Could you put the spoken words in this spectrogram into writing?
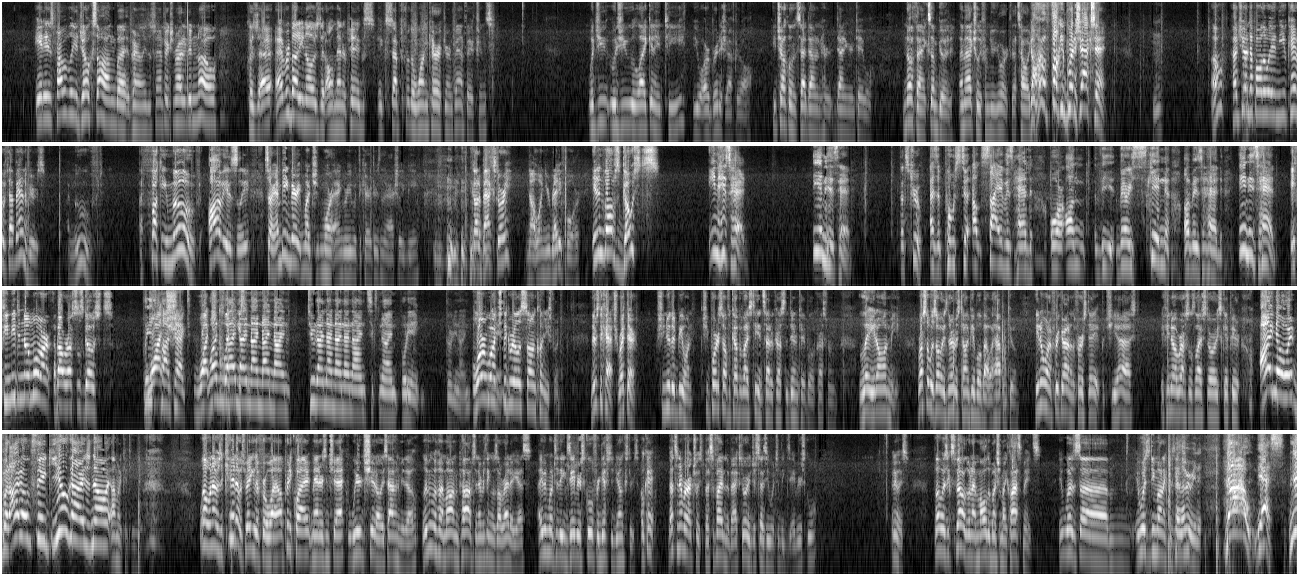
It is probably a joke song, but apparently this fanfiction writer didn't know. Because everybody knows that all men are pigs, except for the one character in fanfictions. Would you Would you like any tea? You are British after all. He chuckled and sat down in her dining room table. No thanks, I'm good. I'm actually from New York. That's how I don't have a fucking British accent. Hmm? Oh, how'd you end up all the way in the UK with that band of yours? I moved. I fucking moved. Obviously. Sorry, I'm being very much more angry with the characters than they're actually being. Got a backstory? Not one you're ready for. It involves ghosts in his head. In his head. That's true. As opposed to outside of his head or on the very skin of his head. In his head. If you need to know more about Russell's ghosts, Please Watch- contact watch one nine nine nine nine nine two nine nine nine nine nine six nine forty eight thirty nine. or watch the Gorillaz song Clint Eastwood. There's the catch, right there. She knew there'd be one. She poured herself a cup of iced tea and sat across the dinner table across from him. Lay it on me. Russell was always nervous telling people about what happened to him. He didn't want to freak her out on the first date, but she asked. If you know Russell's life story, skip here. I know it, but I don't think you guys know it. I'm gonna continue. Well, when I was a kid, I was regular for a while. Pretty quiet, manners in check. Weird shit always happened to me, though. Living with my mom and pops and everything was alright, I guess. I even went to the Xavier School for Gifted Youngsters. Okay, that's never actually specified in the backstory, just says he went to the Xavier School. Anyways, but was expelled when I mauled a bunch of my classmates. It was, um, it was demonic Here, possession. let me read it. No! Yes. No!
